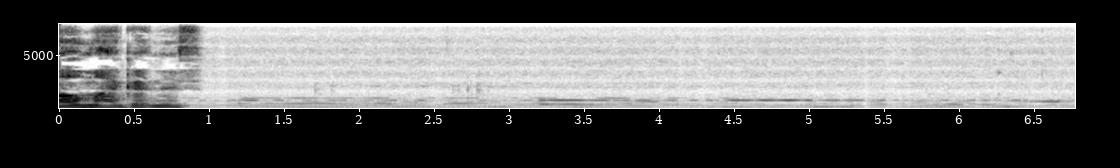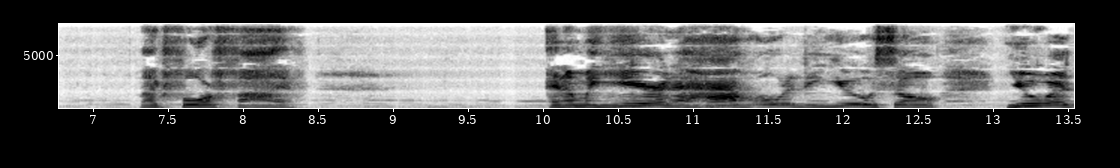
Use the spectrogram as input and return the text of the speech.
Oh, my goodness. Like four or five. And I'm a year and a half older than you. So you were,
